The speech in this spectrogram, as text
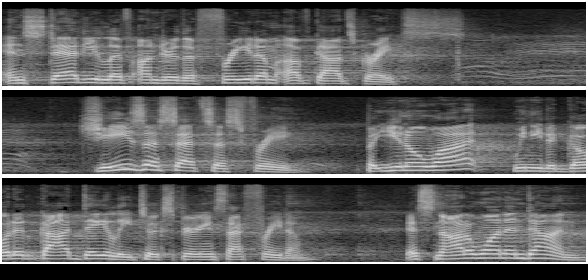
Instead, you live under the freedom of God's grace. Jesus sets us free. But you know what? We need to go to God daily to experience that freedom. It's not a one and done,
